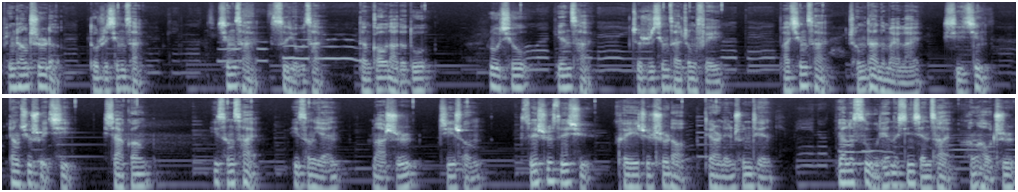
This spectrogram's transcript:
平常吃的都是青菜。青菜似油菜，但高大的多。入秋腌菜，这时青菜正肥，把青菜成担的买来，洗净，晾去水汽，下缸，一层菜，一层盐，码食。即成，随吃随取，可以一直吃到第二年春天。腌了四五天的新咸菜很好吃，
